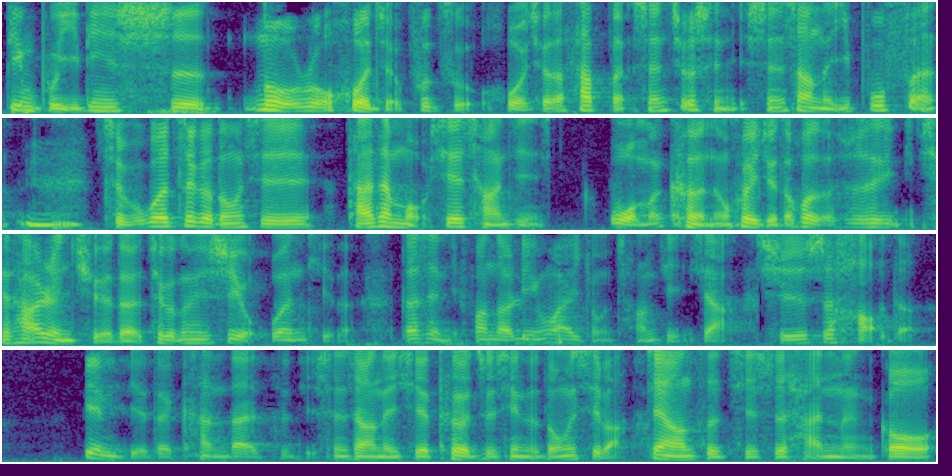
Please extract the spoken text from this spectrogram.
并不一定是懦弱或者不足，我觉得它本身就是你身上的一部分。嗯，只不过这个东西它在某些场景，我们可能会觉得，或者说是其他人觉得这个东西是有问题的，但是你放到另外一种场景下，其实是好的。辨别的看待自己身上的一些特质性的东西吧，这样子其实还能够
